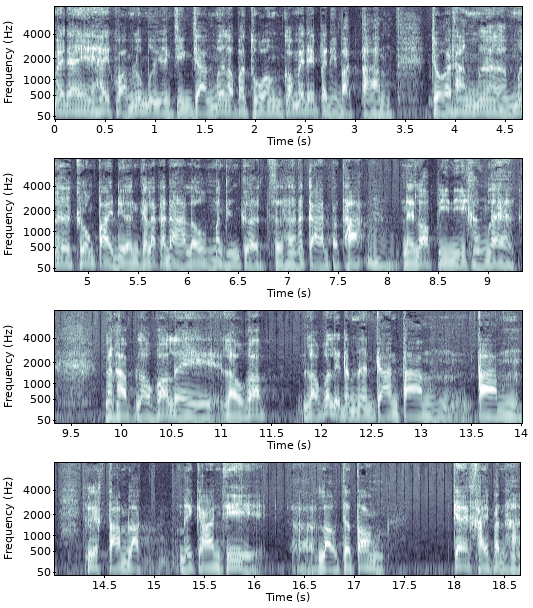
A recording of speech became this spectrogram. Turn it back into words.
ไม่ได้ให้ความร่วมมืออย่างจริงจังเมื่อเราประท้วงก็ไม่ได้ปฏิบัติตามจนกระทั่งเมื่อเมื่อช่วงปลายเดือนกรกฎาเรามันถึงเกิดสถานการณ์ปะทะในรอบปีนี้ครั้งแรกนะครับเราก็เลยเราก็เราก็เลยดำเนินการตามตามเรียกตามหลักในการที่เอ่อเราจะต้องแก้ไขปัญหา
